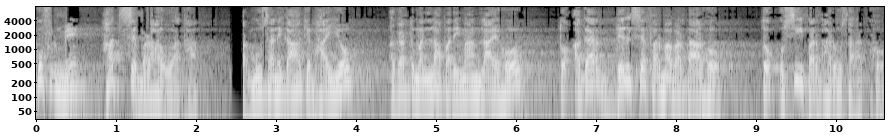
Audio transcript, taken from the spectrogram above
कुफ्र में हद से बढ़ा हुआ था। और मूसा ने कहा कि भाइयों, अगर तुम अल्लाह पर ईमान लाए हो तो अगर दिल से फर्मा बरदार हो तो उसी पर भरोसा रखो।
